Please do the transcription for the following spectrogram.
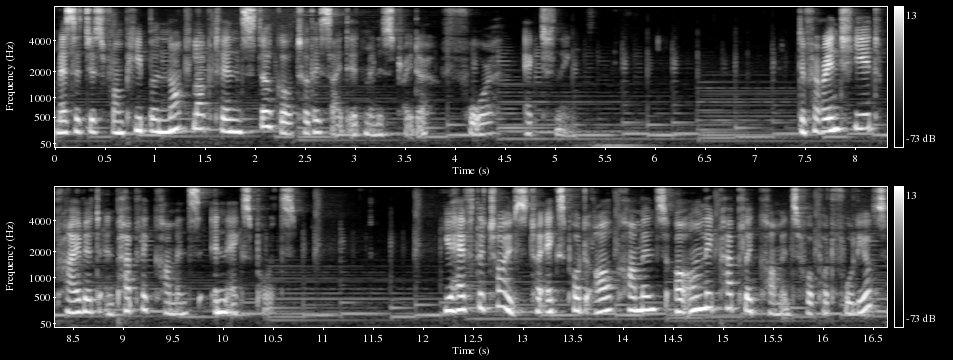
Messages from people not logged in still go to the site administrator for actioning. Differentiate private and public comments in exports. You have the choice to export all comments or only public comments for portfolios,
